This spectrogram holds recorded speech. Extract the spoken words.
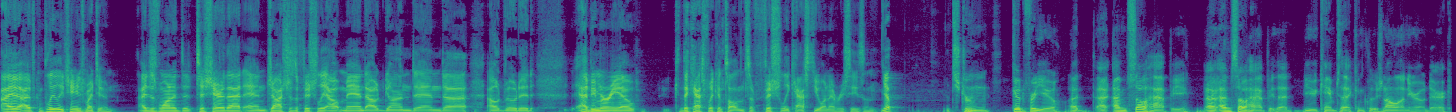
I, I've completely changed my tune. I just wanted to, to share that, and Josh is officially outmanned, outgunned, and uh, outvoted. Abi-Maria, the Castaway Consultants, officially cast you on every season. Yep. It's true. Mm. Good for you. I, I, I'm so happy. I, I'm so happy that you came to that conclusion all on your own, Derek.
